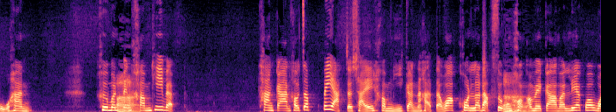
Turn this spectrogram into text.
อู่ฮั่นคือมันเป็นคำที่แบบทางการเขาจะไม่อยากจะใช้คำนี้กันนะคะ แต่ว่าคนระดับสูงของอเมริกามันเรียกว่าไว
